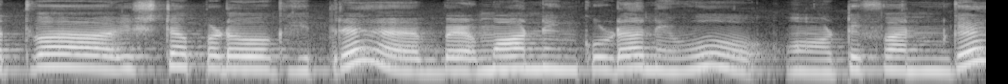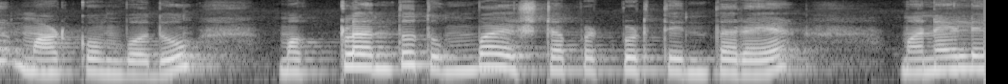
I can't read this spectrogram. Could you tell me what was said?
ಅಥವಾ ಇಷ್ಟಪಡೋಗಿದ್ದರೆ ಬೆ ಮಾರ್ನಿಂಗ್ ಕೂಡ ನೀವು ಟಿಫನ್ಗೆ ಮಾಡ್ಕೊಬೋದು. ಮಕ್ಕಳಂತೂ ತುಂಬ ಇಷ್ಟಪಟ್ಬಿಟ್ಟು ತಿಂತಾರೆ. ಮನೇಲಿ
